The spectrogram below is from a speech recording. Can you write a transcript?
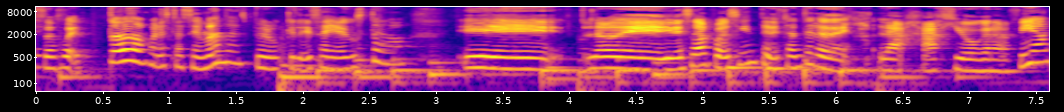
Eso fue todo por esta semana. Espero que les haya gustado. Eh, lo de haya parecido interesante lo de la geografía.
